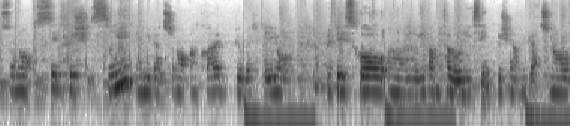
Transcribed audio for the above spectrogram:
Sono semplicissimi e mi piacciono ancora di più perché io preferisco uh, i pantaloni semplici non mi piacciono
